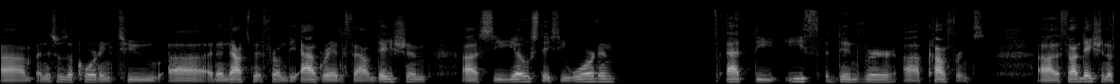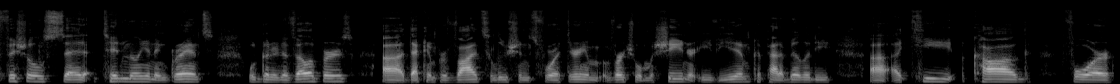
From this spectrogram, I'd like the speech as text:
um, and this was according to uh, an announcement from the Algorand Foundation uh, CEO Staci Warden at the ETH Denver uh, conference. Uh, the foundation officials said 10 million in grants will go to developers uh, that can provide solutions for Ethereum virtual machine or EVM compatibility, uh, a key cog for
